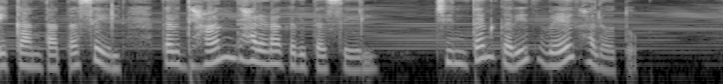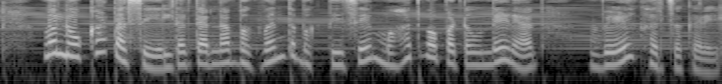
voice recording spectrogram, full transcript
एकांतात असेल तर ध्यान धारणा करीत असेल चिंतन करीत वेळ घालवतो. व लोकात असेल तर त्यांना भगवंत भक्तीचे महत्त्व पटवून देण्यात वेळ खर्च करेल.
